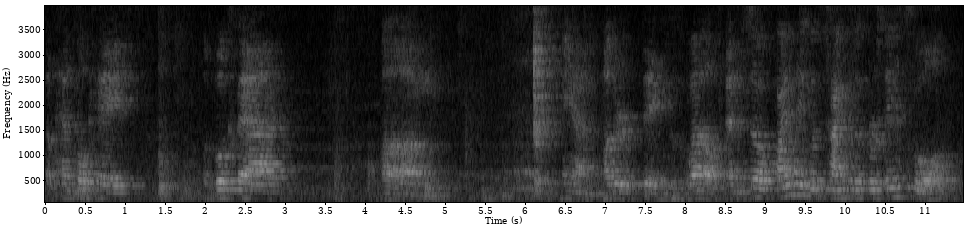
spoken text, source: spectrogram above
a pencil case, a book bag, um, and other things as well. And so finally it was time for the first day of school,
